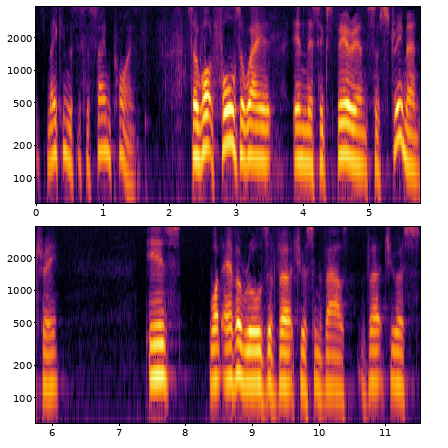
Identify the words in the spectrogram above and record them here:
It's making this, it's the same point. So, what falls away in this experience of stream entry is whatever rules of virtuous and vows, virtuous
